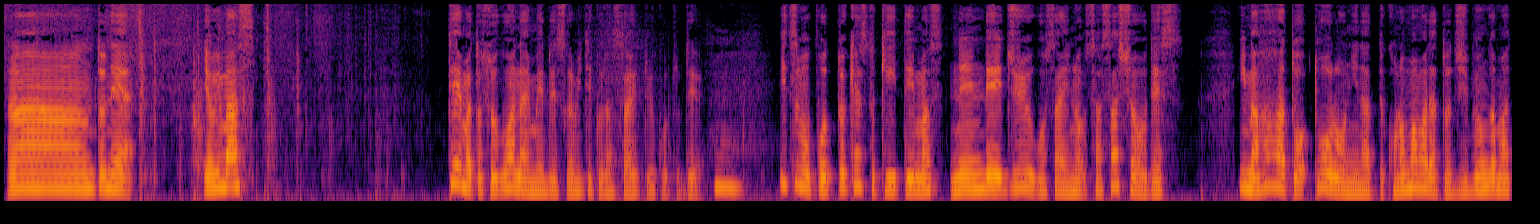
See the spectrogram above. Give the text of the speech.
うーんとね、読みます。テーマとそぐわないメールですが見てくださいということで。うんいつもポッドキャスト聞いています。年齢15歳の笹翔です。今母と討論になってこのままだと自分が間違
